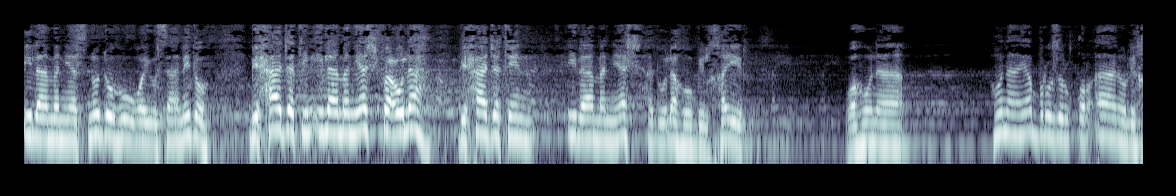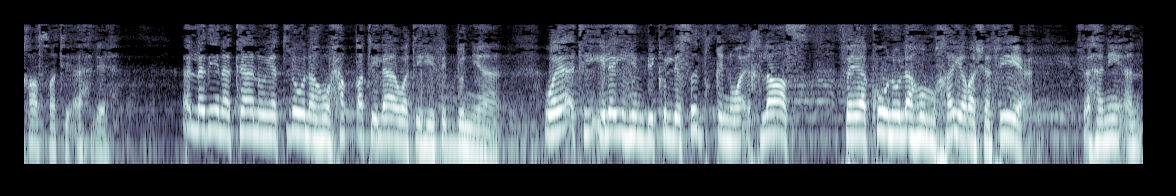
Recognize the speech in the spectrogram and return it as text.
إلى من يسنده ويسانده بحاجة إلى من يشفع له بحاجة إلى من يشهد له بالخير. وهنا هنا يبرز القرآن لخاصة أهله. الذين كانوا يتلونه حق تلاوته في الدنيا ويأتي إليهم بكل صدق وإخلاص فيكون لهم خير شفيع. فهنيئا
